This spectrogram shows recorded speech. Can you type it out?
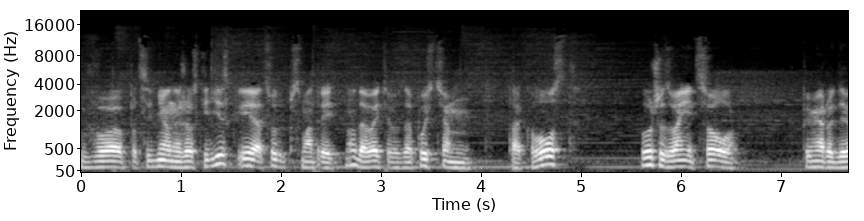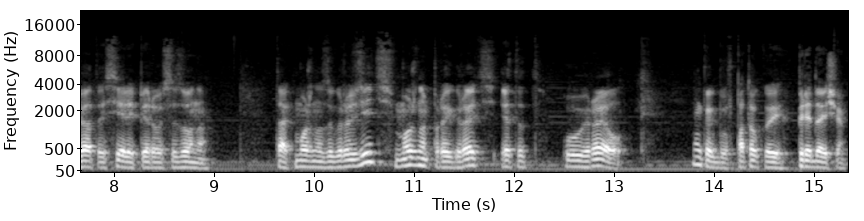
в подсоединенный жесткий диск и отсюда посмотреть. Ну, давайте вот запустим, так, Lost. Лучше звонить Солу, к примеру, девятая серия первого сезона. Так, можно загрузить, можно проиграть этот URL, ну, как бы в потоковой передаче.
